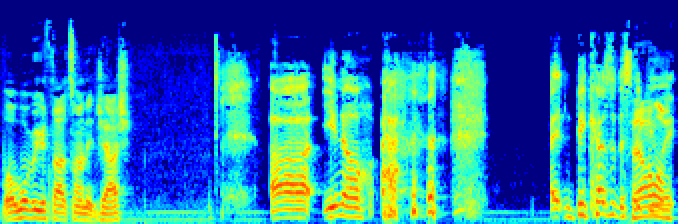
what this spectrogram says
well, what were your thoughts on it, Josh? Uh, you know, because of the stipulation,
